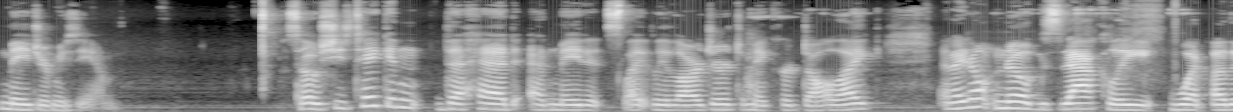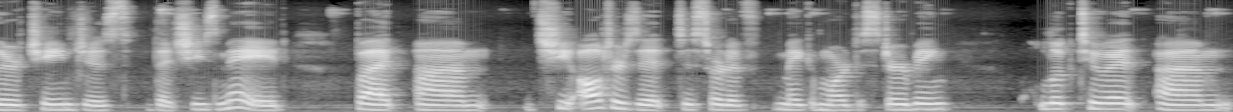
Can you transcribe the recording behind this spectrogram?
major museum. So she's taken the head and made it slightly larger to make her doll-like. And I don't know exactly what other changes that she's made, but um, she alters it to sort of make a more disturbing look to it. Um,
